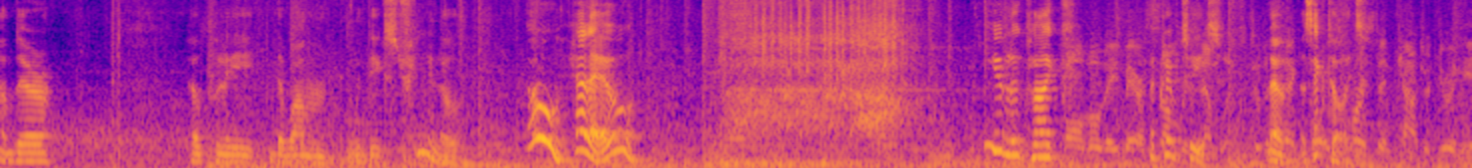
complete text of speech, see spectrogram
up there? Hopefully the one with the extremely low... Oh, hello! You look like... Although they bear A cryptid. Resemblance to the No, a sectoids sectoid. first encountered during the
